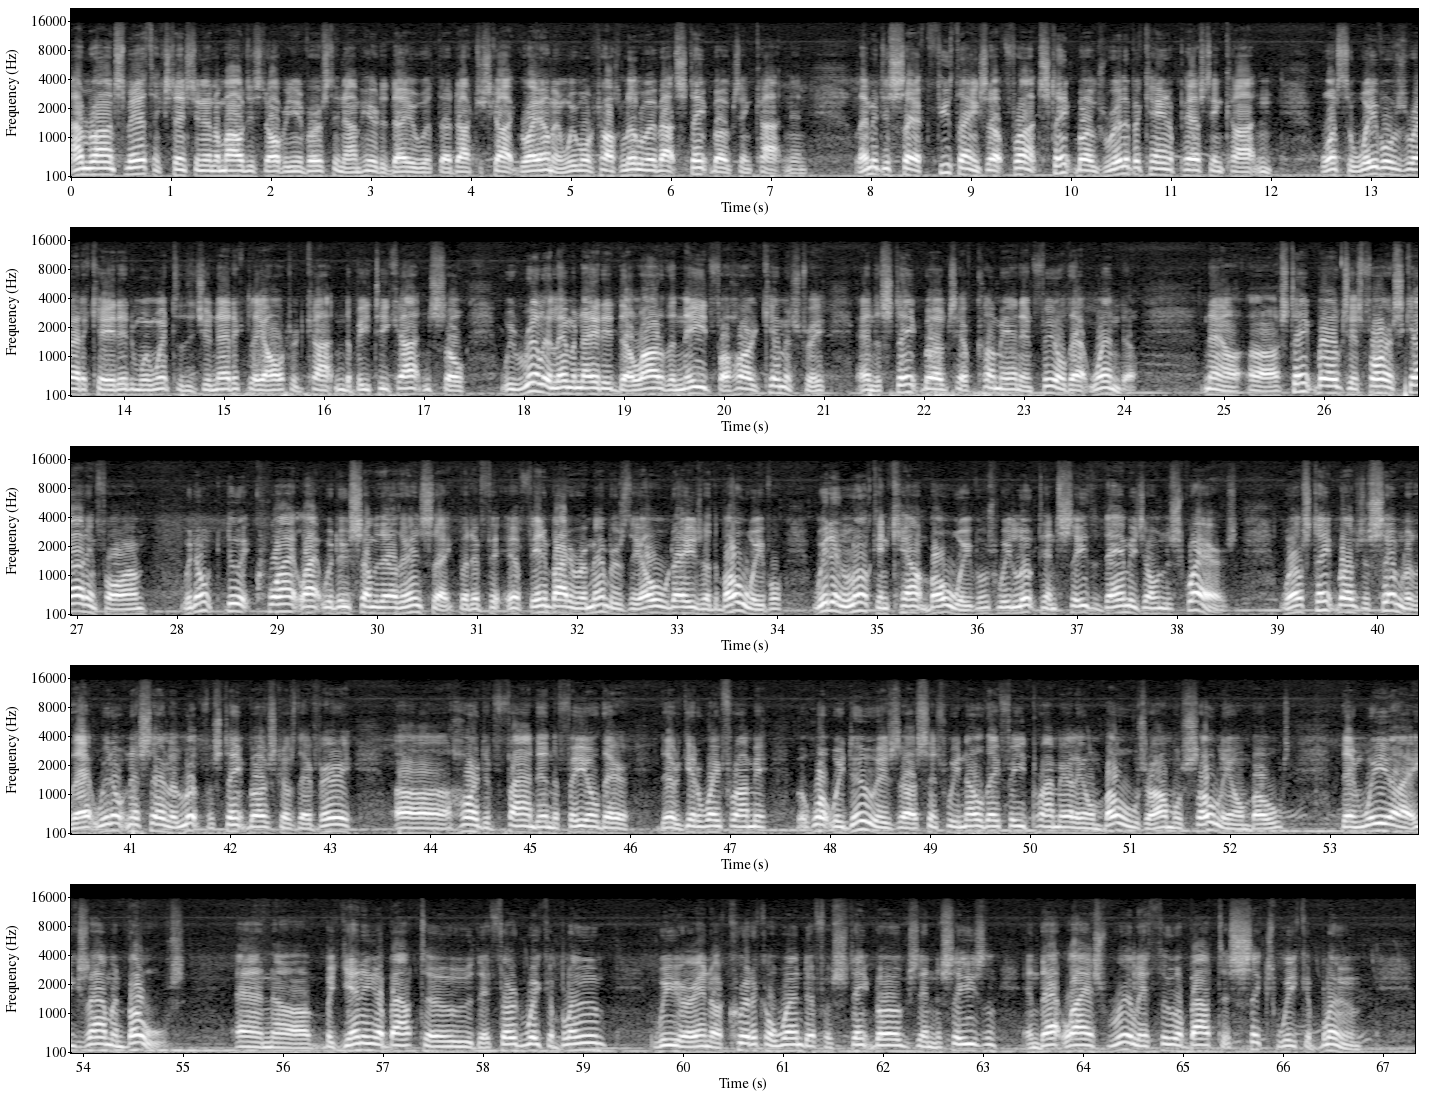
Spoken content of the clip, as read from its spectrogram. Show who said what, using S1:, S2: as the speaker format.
S1: I'm Ron Smith, Extension Entomologist at Auburn University, and I'm here today with uh, Dr. Scott Graham, and we want to talk a little bit about stink bugs in cotton. And let me just say a few things up front. Stink bugs really became a pest in cotton once the weevil was eradicated and we went to the genetically altered cotton, the BT cotton. So we really eliminated a lot of the need for hard chemistry, and the stink bugs have come in and filled that window. Now, uh, stink bugs, as far as scouting for them, we don't do it quite like we do some of the other insects, but if, if anybody remembers the old days of the boll weevil, we didn't look and count boll weevils. We looked and see the damage on the squares. Well, stink bugs are similar to that. We don't necessarily look for stink bugs because they're very uh, hard to find in the field. They're, they'll get away from you. But what we do is, uh, since we know they feed primarily on bolls or almost solely on bolls, then we uh, examine bolls and uh, beginning about to the third week of bloom, we are in a critical window for stink bugs in the season, and that lasts really through about the sixth week of bloom.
